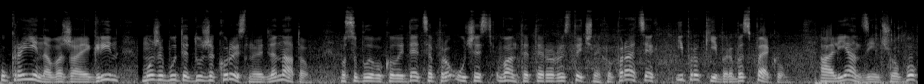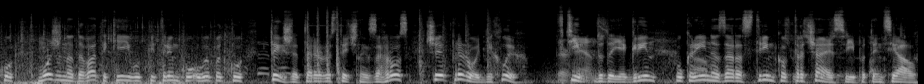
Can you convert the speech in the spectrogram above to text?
Україна вважає Грін може бути дуже корисною для НАТО, особливо коли йдеться про участь в антитерористичних операціях і про кібербезпеку. А альянс з іншого боку може надавати Києву підтримку у випадку тих же терористичних загроз чи природних лих. Втім, додає Грін, Україна зараз стрімко втрачає свій потенціал.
